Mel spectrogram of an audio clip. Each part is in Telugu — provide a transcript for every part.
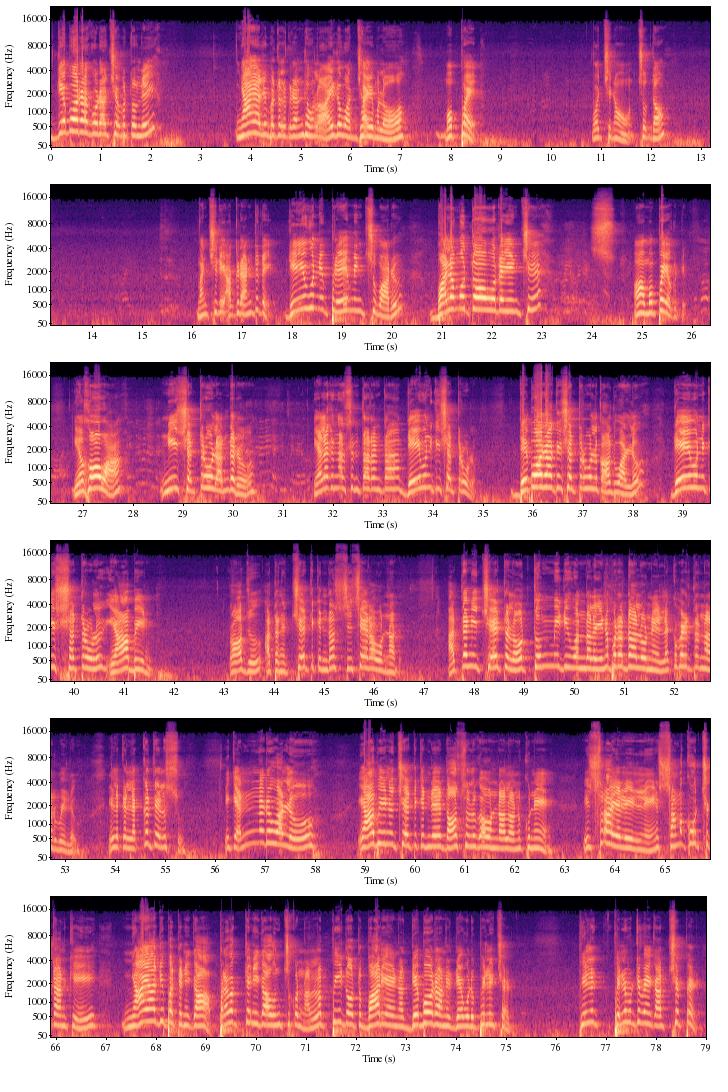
దెబోరా కూడా చెబుతుంది. న్యాయాధిపతుల గ్రంథంలో ఐదవ అధ్యాయంలో ముప్పై. వచ్చిన చూద్దాం. మంచిది అక్కడ అంటది. దేవుణ్ణి ప్రేమించువారు బలముతో ఉదయించే ముప్పై ఒకటి. యహోవా నీ శత్రువులందరూ ఎలాగ నశింతారంట దేవునికి శత్రువులు. దెబోరాకి శత్రువులు కాదు వాళ్ళు. దేవునికి శత్రువులు యాబీన్. రాజు అతని చేతి కింద సిసేరా ఉన్నాడు. అతని చేతిలో తొమ్మిది వందల ఇనపరదాలు ఉన్నాయి. లెక్క పెడుతున్నారు వీళ్ళు. వీళ్ళకి లెక్క తెలుసు. ఇక ఎన్నడూ వాళ్ళు యాభైన చేతి కిందే దాసులుగా ఉండాలనుకునే ఇస్రాయేలీల్ని సమకూర్చటానికి న్యాయాధిపతినిగా ప్రవక్తనిగా ఉంచుకున్న లప్పీదోతు భార్య అయిన దెబోరాని దేవుడు పిలిచాడు. పిలి పిలవటమే కాదు చెప్పాడు.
